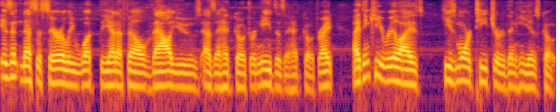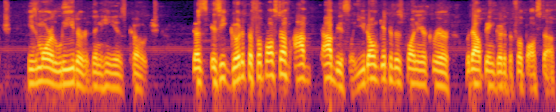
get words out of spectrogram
isn't necessarily what the NFL values as a head coach or needs as a head coach, right? I think he realized he's more teacher than he is coach. He's more leader than he is coach. Does is he good at the football stuff? Ob- obviously, you don't get to this point in your career without being good at the football stuff.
